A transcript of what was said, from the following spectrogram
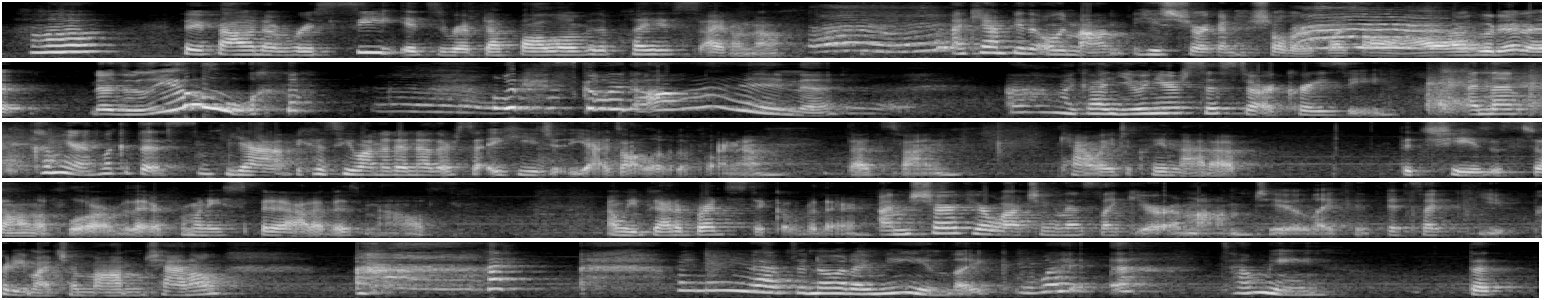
Huh? They found a receipt. It's ripped up all over the place. I don't know. I can't be the only mom. He's shrugging his shoulders like, oh, who did it? This was you. what is going on? Oh my god, you and your sister are crazy. And then come here, look at this. Yeah, because he wanted another set. He yeah, it's all over the floor now. That's fun. Can't wait to clean that up. The cheese is still on the floor over there from when he spit it out of his mouth. And we've got a breadstick over there. I'm sure if you're watching this, like you're a mom too. Like it's like you, pretty much a mom channel. I know you have to know what I mean. Like what? Tell me that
